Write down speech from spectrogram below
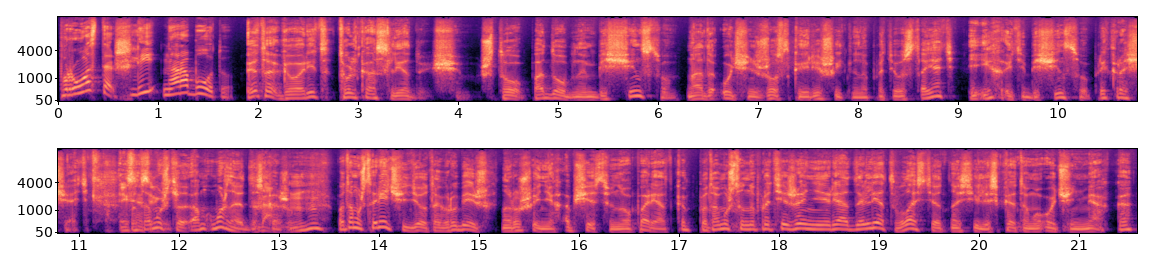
просто шли на работу. Это говорит только о следующем, что подобным бесчинствам надо очень жестко и решительно противостоять, и их, эти бесчинства, прекращать. Александр Потому Сергеевич. что, а можно я доскажу? мгм. Потому что речь идет о грубейших нарушениях общественного порядка, потому что на протяжении ряда лет власти относились к этому очень мягко.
